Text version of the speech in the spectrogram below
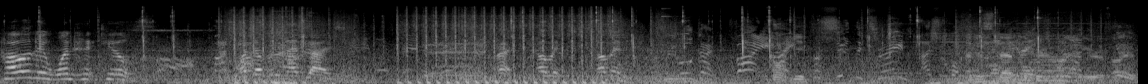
How are they one hit kills? Watch out for the knife guys. Alright, help me. Help me. Reloading. Fight. Oh, yeah. the train. I just stabbed the ground and you revived.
